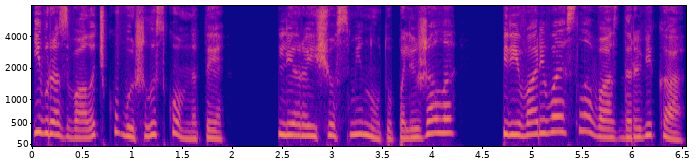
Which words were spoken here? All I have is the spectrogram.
и в развалочку вышел из комнаты. Лера еще с минуту полежала, переваривая слова здоровяка.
